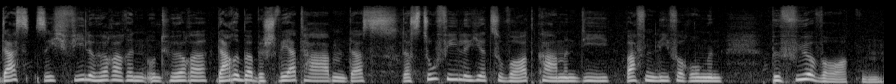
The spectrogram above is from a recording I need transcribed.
dass sich viele Hörerinnen und Hörer darüber beschwert haben, dass, dass zu viele hier zu Wort kamen, die Waffenlieferungen befürworten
